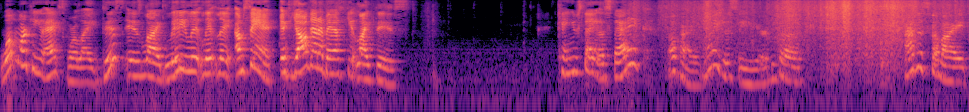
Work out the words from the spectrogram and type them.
What more can you ask for? Like, this is like litty lit lit lit. I'm saying, if y'all got a basket like this, can you stay ecstatic? Okay, let me just see here because I just feel like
